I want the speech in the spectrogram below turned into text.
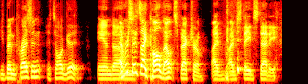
You've been present. It's all good. And um, ever since I called out Spectrum, I've I've stayed steady.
